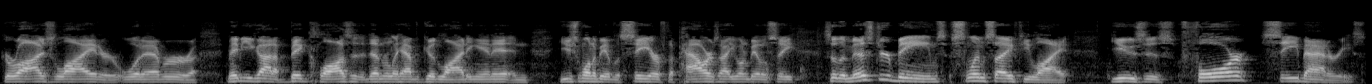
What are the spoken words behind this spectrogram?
garage light or whatever. Or uh, maybe you got a big closet that doesn't really have good lighting in it and you just want to be able to see, or if the power's out, you want to be able to see. So the Mr. Beams Slim Safety Light uses four C batteries.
